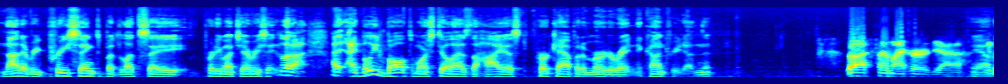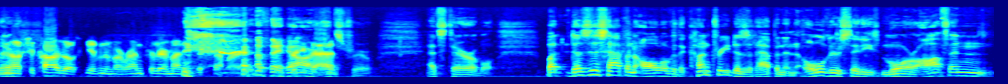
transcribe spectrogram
not every precinct, but let's say pretty much every. Look, I, I believe Baltimore still has the highest per capita murder rate in the country, doesn't it? The last time I heard, yeah, Yeah, even they're- though Chicago's giving them a run for their money this summer, they are. bad. That's true. That's terrible. But does this happen all over the country? Does it happen in older cities more often?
